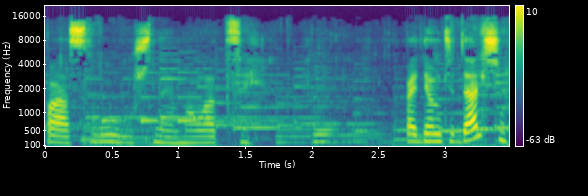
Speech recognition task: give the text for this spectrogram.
Послушные, молодцы. Пойдемте дальше.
